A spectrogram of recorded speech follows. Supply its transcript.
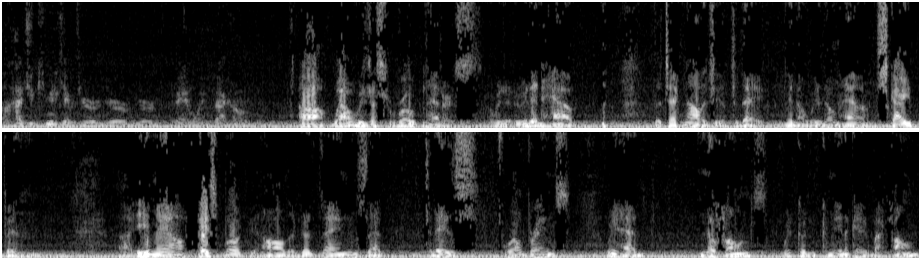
Uh, how did you communicate with your, your, your family back home? Uh, well, we just wrote letters. We, we didn't have the technology of today. You know, we don't have Skype and uh, email, Facebook, and all the good things that today's world brings. We had no phones. We couldn't communicate by phone.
